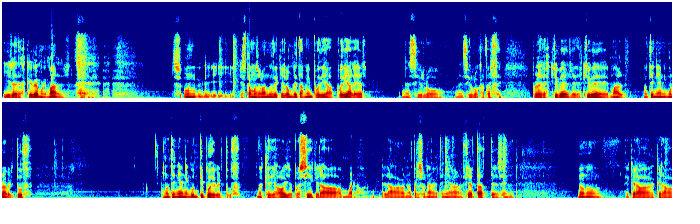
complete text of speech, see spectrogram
Y le describe muy mal. estamos hablando de que el hombre también podía, podía leer en el siglo, en el siglo XIV, pero le describe, le describe mal. No tenía ninguna virtud. No tenía ningún tipo de virtud. No es que diga, oye, pues sí, que era, bueno, era una persona que tenía ciertas en... No, no, que era, que era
